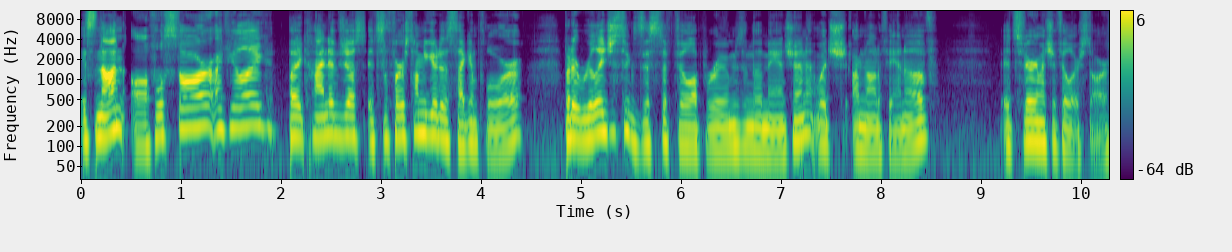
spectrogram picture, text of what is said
It's not an awful star, I feel like, but it kind of just it's the first time you go to the second floor. but it really just exists to fill up rooms in the mansion, which I'm not a fan of. It's very much a filler star.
